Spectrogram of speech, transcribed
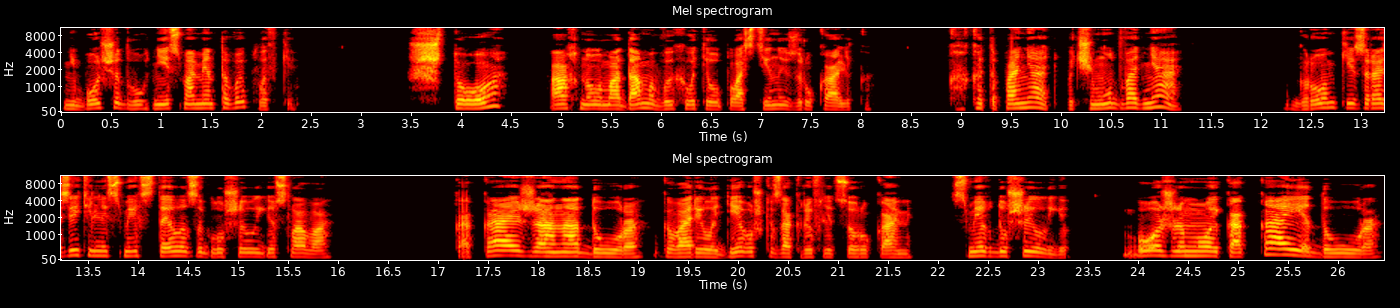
не больше двух дней с момента выплавки». «Что?» — ахнула мадам и выхватила пластину из рук Алика. «Как это понять? Почему два дня?» Громкий, заразительный смех Стелла заглушил ее слова. «Какая же она дура!» — говорила девушка, закрыв лицо руками. Смех душил ее. «Боже мой, какая дура!»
